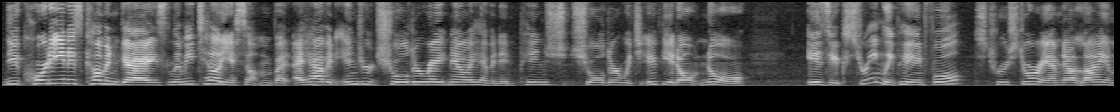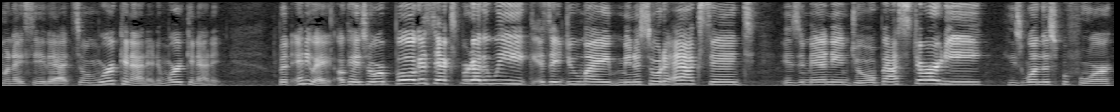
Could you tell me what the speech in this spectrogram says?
The accordion is coming, guys. Let me tell you something, but I have an injured shoulder right now. I have an impinged shoulder, which, if you don't know, is extremely painful. It's true story. I'm not lying when I say that. So I'm working on it. I'm working on it. But anyway, okay, so our bogus expert of the week, as I do my Minnesota accent, is a man named Joe Bastardi. He's won this before.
